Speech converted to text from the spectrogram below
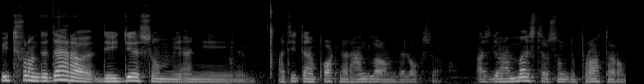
Utifrån det där, det är det som yani, att hitta en partner handlar om väl också. Alltså de här mönstren som du pratar om.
